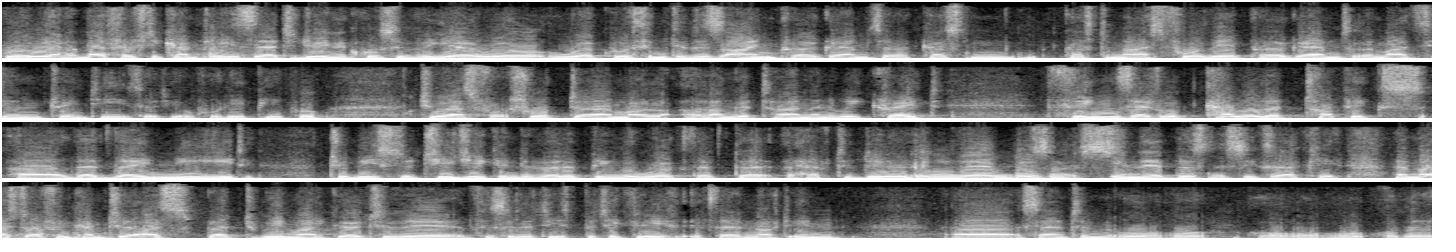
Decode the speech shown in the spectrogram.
Well, we have about 50 companies that during the course of a year we'll work with them to design programs that are custom, customized for their programs. So they might send 20, 30 or 40 people to us for a short term or a longer time and we create things that will cover the topics uh, that they need to be strategic in developing the work that uh, they have to do. In their business. In their business, exactly. They most often come to us, but we might go to their facilities, particularly if they're not in uh, Sandton or, or, or, or, the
